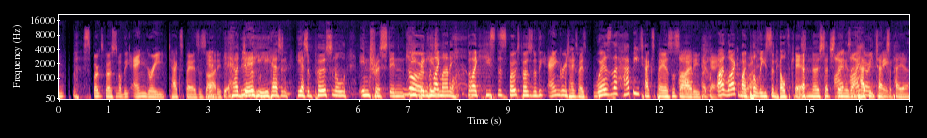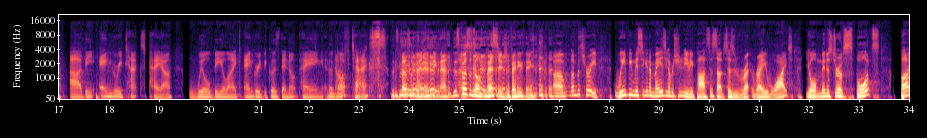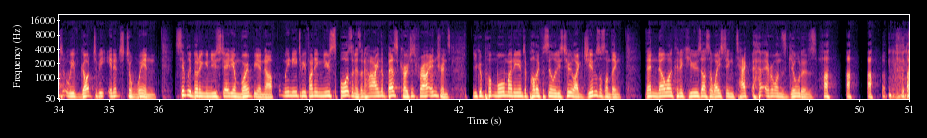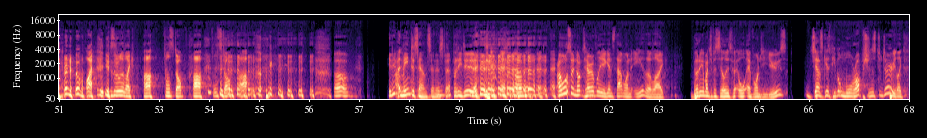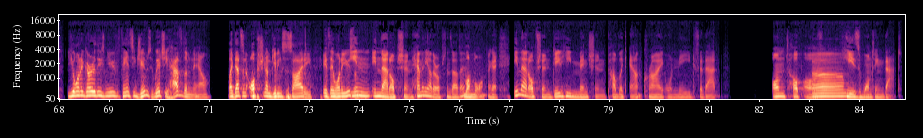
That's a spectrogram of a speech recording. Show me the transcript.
spokesperson of the Angry Taxpayer Society. Yeah, how dare he? He hasn't. He has a personal interest in No, keeping but his like, money. But like, he's the spokesperson of the angry taxpayers. Where's the happy taxpayer society? Ah, okay. I like my All right. police and healthcare. There's no such thing I- as a I happy don't think- taxpayer. uh, the angry taxpayer will be like angry because they're not paying enough, Enough tax. This person, I don't think that this person's off message, if anything. Um, number three, we'd be missing an amazing opportunity if he passed this up, says Ra- Ray White, your Minister of Sports, but we've got to be in it to win. Simply building a new stadium won't be enough. We need to be funding new sports centers and hiring the best coaches for our entrants. You could put more money into public facilities too, like gyms or something. Then no one can accuse us of wasting tax everyone's guilders. Ha. I don't know why. He was really like ha, full stop, ha, full stop, ha. um, He didn't mean to sound sinister. but he did. um, I'm also not terribly against that one either. Like building a bunch of facilities for all, everyone to use just gives people more options to do. Like you want to go to these new fancy gyms, we actually have them now. Like that's an option I'm giving society if they want to use them. in in that option. How many other options are there? One more. Okay. In that option, did he mention public outcry or need for that on top of Um, his wanting that?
